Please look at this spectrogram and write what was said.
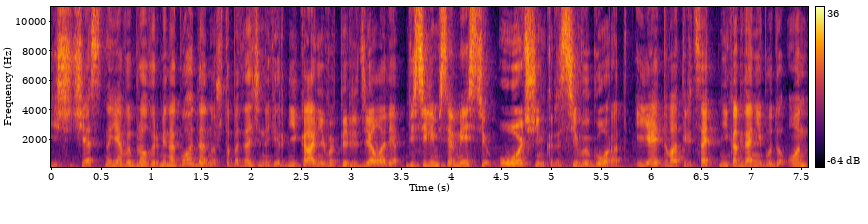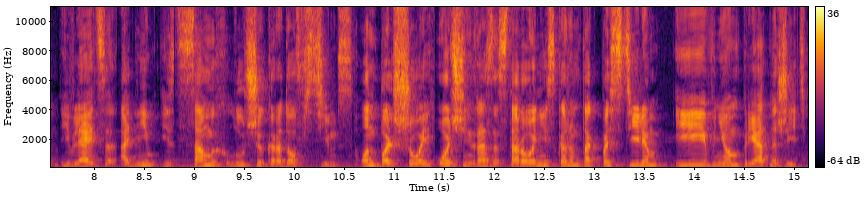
если честно, я выбрал времена года, ну, чтобы, знаете, наверняка они его переделали. «Веселимся вместе» очень красивый город, и я этого отрицать никогда не буду. Он является одним из самых лучших городов в Sims. Он большой, очень разносторонний, скажем так, по стилям, и в нем приятно жить.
